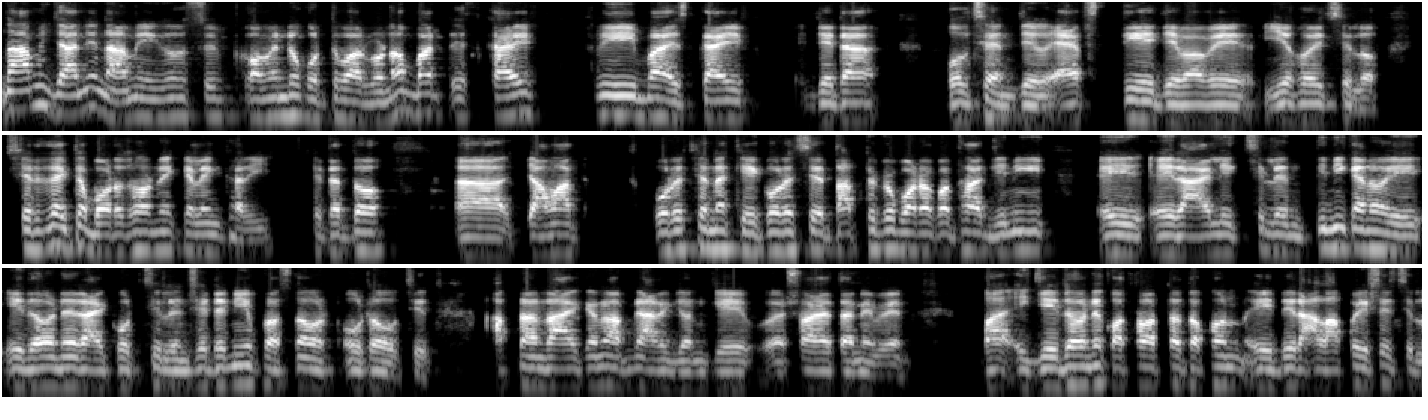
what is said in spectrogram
না, আমি জানি না, আমি সুইফট কমেন্টও করতে পারব না বাট স্কাইপ ফ্রি বা স্কাইপ যেটা বলছেন যে অ্যাপস দিয়ে যেভাবে ইয়ে হয়েছিল, সেটা তো একটা বড় ধরনের কেলেঙ্কারি। সেটা তো জামাত করেছে না কে করেছে, তার থেকেও বড় কথা, যিনি এই এই রায় লিখছিলেন, তিনি কেন এই এই ধরনের রায় করছিলেন, সেটা নিয়ে প্রশ্ন ওঠা উচিত। আপনার রায় কেন আপনি আরেকজনকে সহায়তা নেবেন? বা এই যে ধরনের কথাবার্তা তখন এদের আলাপে এসেছিল,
